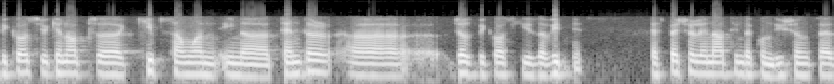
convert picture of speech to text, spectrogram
because you cannot uh, keep someone in a center uh, just because he is a witness, especially not in the conditions as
